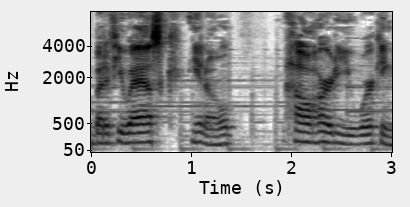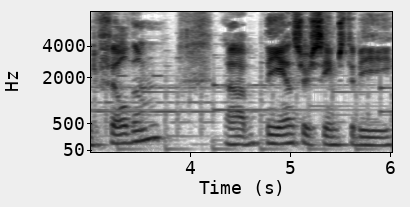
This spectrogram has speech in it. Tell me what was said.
But if you ask, you know, how hard are you working to fill them? Uh, the answer seems to be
